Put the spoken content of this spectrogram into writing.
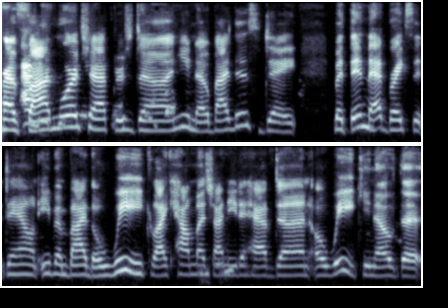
have five more chapters done, you know, by this date but then that breaks it down even by the week like how much mm-hmm. i need to have done a week you know the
